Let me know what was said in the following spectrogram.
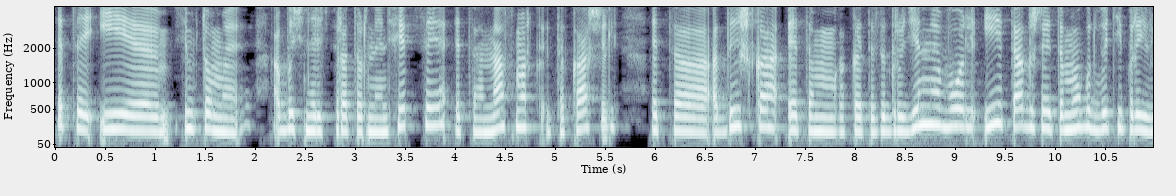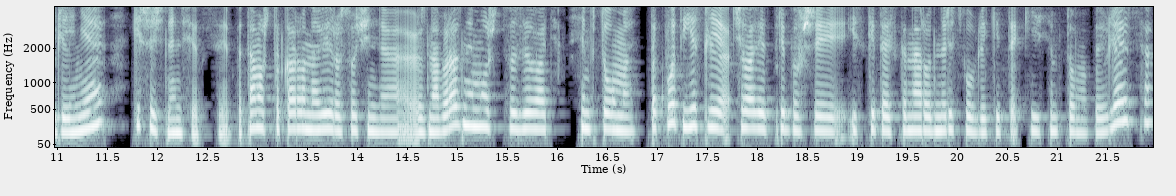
это и симптомы обычной респираторной инфекции, это насморк, это кашель, это одышка, это какая-то загрудинная боль, и также это могут быть и проявления кишечной инфекции, потому что коронавирус очень э, разнообразный может вызывать симптомы. Так вот, если человек, прибывший из Китайской Народной Республики, такие симптомы появляются,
